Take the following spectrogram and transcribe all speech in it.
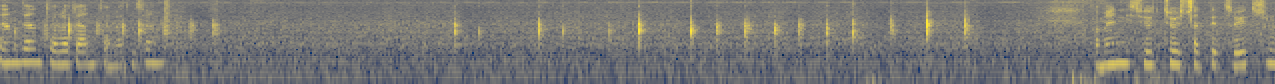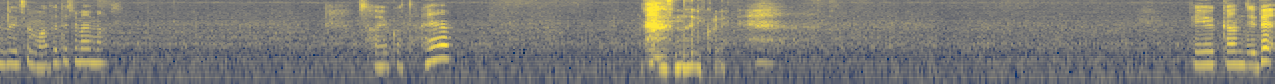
じゃんじゃんちゃらじゃんちゃらじゃん。画面に集中しちゃってツイートするのいつも忘れてしまいます。そういうことね。何これ。っていう感じで。って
